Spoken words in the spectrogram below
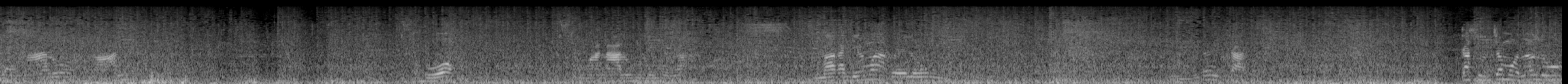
ใหญ่มาลุงหลาน โอ้โหมานาลุงเต็มหมดแล้วมากันเยอะมากเลยลุงไม่ได้จัดกระสุนจะหมดแล้วลุง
